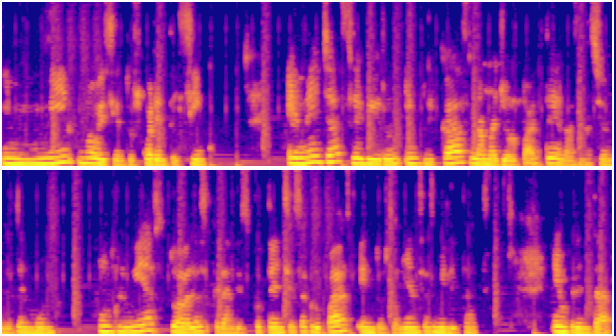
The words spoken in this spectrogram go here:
y 1945. En ella se vieron implicadas la mayor parte de las naciones del mundo incluidas todas las grandes potencias agrupadas en dos alianzas militares enfrentadas,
